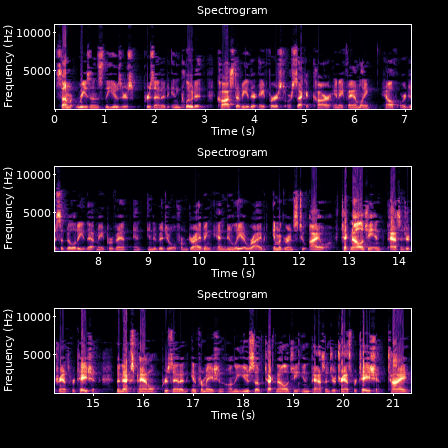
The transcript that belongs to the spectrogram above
Some reasons the users presented included cost of either a first or second car in a family, health or disability that may prevent an individual from driving, and newly arrived immigrants to Iowa. Technology and passenger transportation. The next panel presented information on the use of technology in passenger transportation. Ty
